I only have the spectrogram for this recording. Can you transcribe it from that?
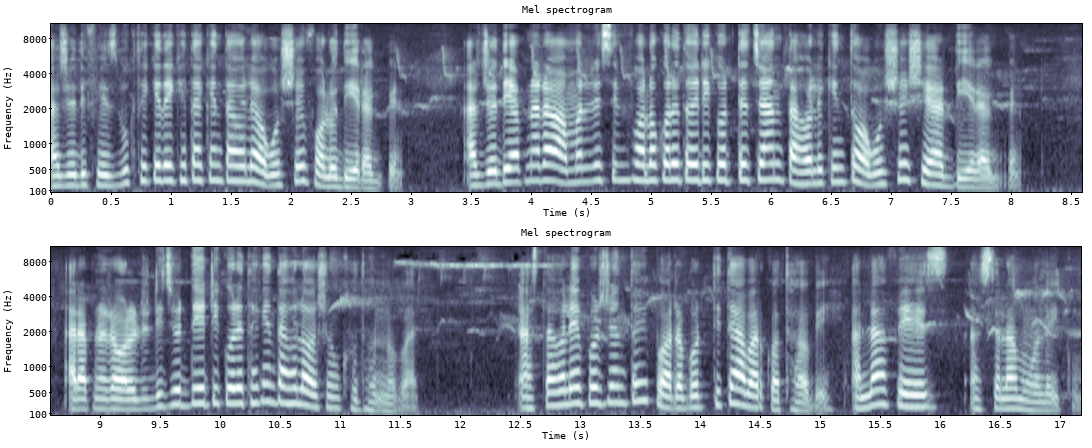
আর যদি ফেসবুক থেকে দেখে থাকেন, তাহলে অবশ্যই ফলো দিয়ে রাখবেন। আর যদি আপনারা আমার রেসিপি ফলো করে তৈরি করতে চান, তাহলে কিন্তু অবশ্যই শেয়ার দিয়ে রাখবেন। আর আপনারা অলরেডি যদি এটি করে থাকেন, তাহলে অসংখ্য ধন্যবাদ। আজ তাহলে এ পর্যন্তই পরবর্তীতে আবার কথা হবে। আল্লাহ হাফেজ। আসসালামু আলাইকুম।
